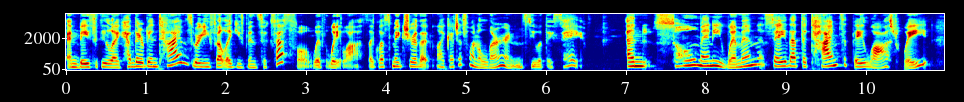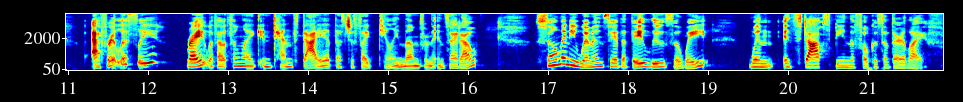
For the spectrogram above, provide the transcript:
and basically like have there been times where you felt like you've been successful with weight loss? Like let's make sure that like i just want to learn and see what they say. And so many women say that the times that they lost weight effortlessly right without some like intense diet that's just like killing them from the inside out so many women say that they lose the weight when it stops being the focus of their life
